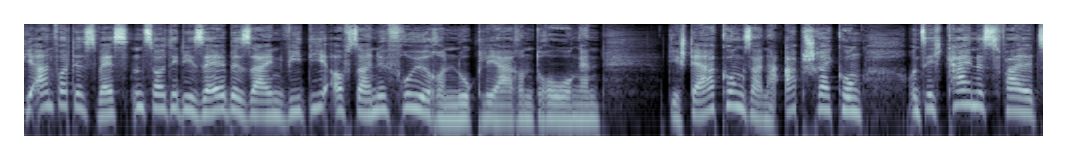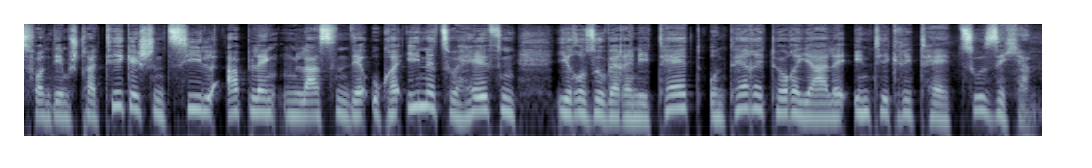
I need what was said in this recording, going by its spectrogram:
Die Antwort des Westens sollte dieselbe sein wie die auf seine früheren nuklearen Drohungen. Die Stärkung seiner Abschreckung und sich keinesfalls von dem strategischen Ziel ablenken lassen, der Ukraine zu helfen, ihre Souveränität und territoriale Integrität zu sichern.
